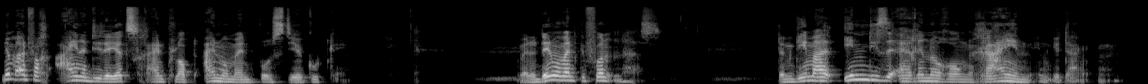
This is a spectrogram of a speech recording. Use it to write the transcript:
Nimm einfach eine, die dir jetzt reinploppt, einen Moment, wo es dir gut ging. wenn du den Moment gefunden hast, dann geh mal in diese Erinnerung rein in Gedanken.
